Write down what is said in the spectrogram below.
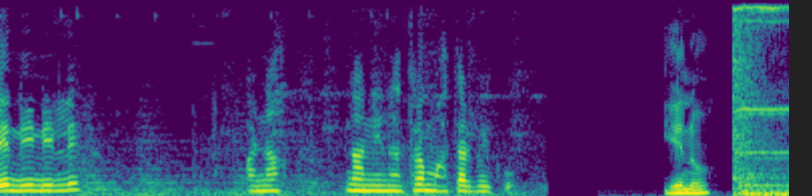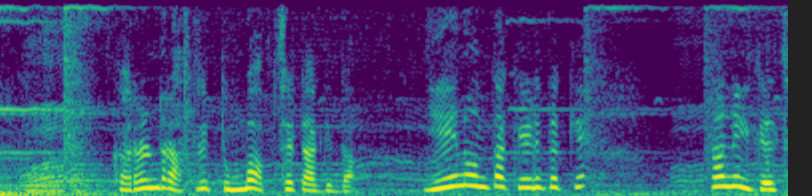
ಏನು ಇಲ್ಲಿ? ಅಣ್ಣ ನಾನು ನಿನ್ನ ಹತ್ರ ಮಾತಾಡಬೇಕು. ಏನು? ಕರಣ್ ರಾತ್ರಿ ತುಂಬ ಅಪ್ಸೆಟ್ ಆಗಿದ್ದ. ಏನು ಅಂತ ಕೇಳಿದ್ದಕ್ಕೆ? ನಾನು ಇಲ್ಲಿ ಕೆಲಸ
